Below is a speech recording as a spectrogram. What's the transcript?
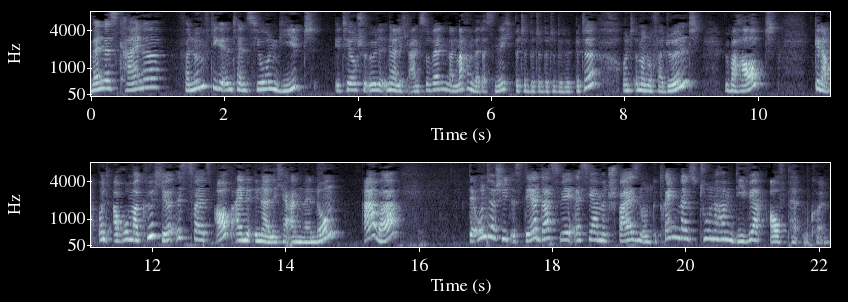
Wenn es keine vernünftige Intention gibt, ätherische Öle innerlich anzuwenden, dann machen wir das nicht. Bitte, bitte, bitte, bitte, bitte. Und immer nur verdünnt. Überhaupt. Genau. Und Aromaküche ist zwar jetzt auch eine innerliche Anwendung, aber der Unterschied ist der, dass wir es ja mit Speisen und Getränken dann zu tun haben, die wir aufpeppen können.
